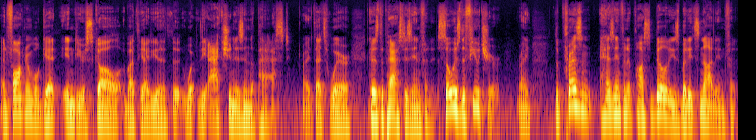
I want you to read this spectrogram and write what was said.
and Faulkner will get into your skull about the idea that the, the action is in the past, right? That's where, because the past is infinite. So is the future, right? The present has infinite possibilities, but it's not infinite,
